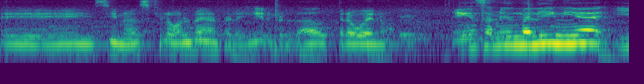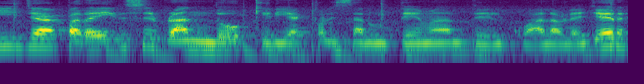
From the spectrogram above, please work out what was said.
eh, si no es que lo vuelven a reelegir, ¿verdad? Pero bueno, en esa misma línea y ya para ir cerrando, quería actualizar un tema del cual hablé ayer.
